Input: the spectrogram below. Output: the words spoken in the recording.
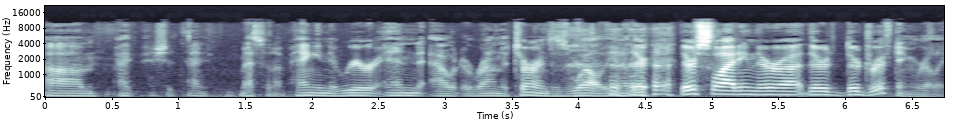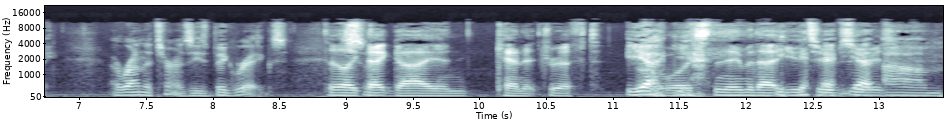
Um, I, I should I mess it up. Hanging the rear end out around the turns as well. You know, they're they're sliding. They're uh, they're they're drifting really around the turns. These big rigs. They're like So- that guy in Can It Drift. Yeah, what's yeah. the name of that YouTube yeah, series? um,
